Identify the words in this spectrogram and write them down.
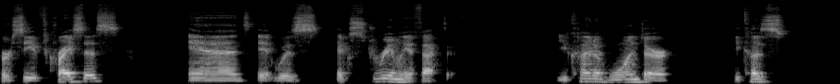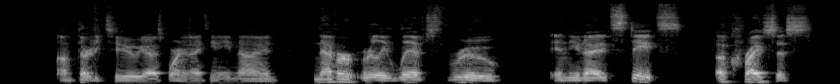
perceived crisis. and it was extremely effective. You kind of wonder because I'm 32, yeah, I was born in 1989, never really lived through in the United States a crisis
